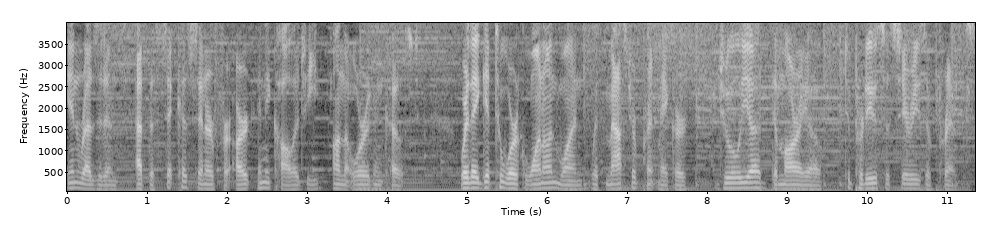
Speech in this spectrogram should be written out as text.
in residence at the Sitka Center for Art and Ecology on the Oregon coast, where they get to work one on one with master printmaker Julia D'Amario to produce a series of prints.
